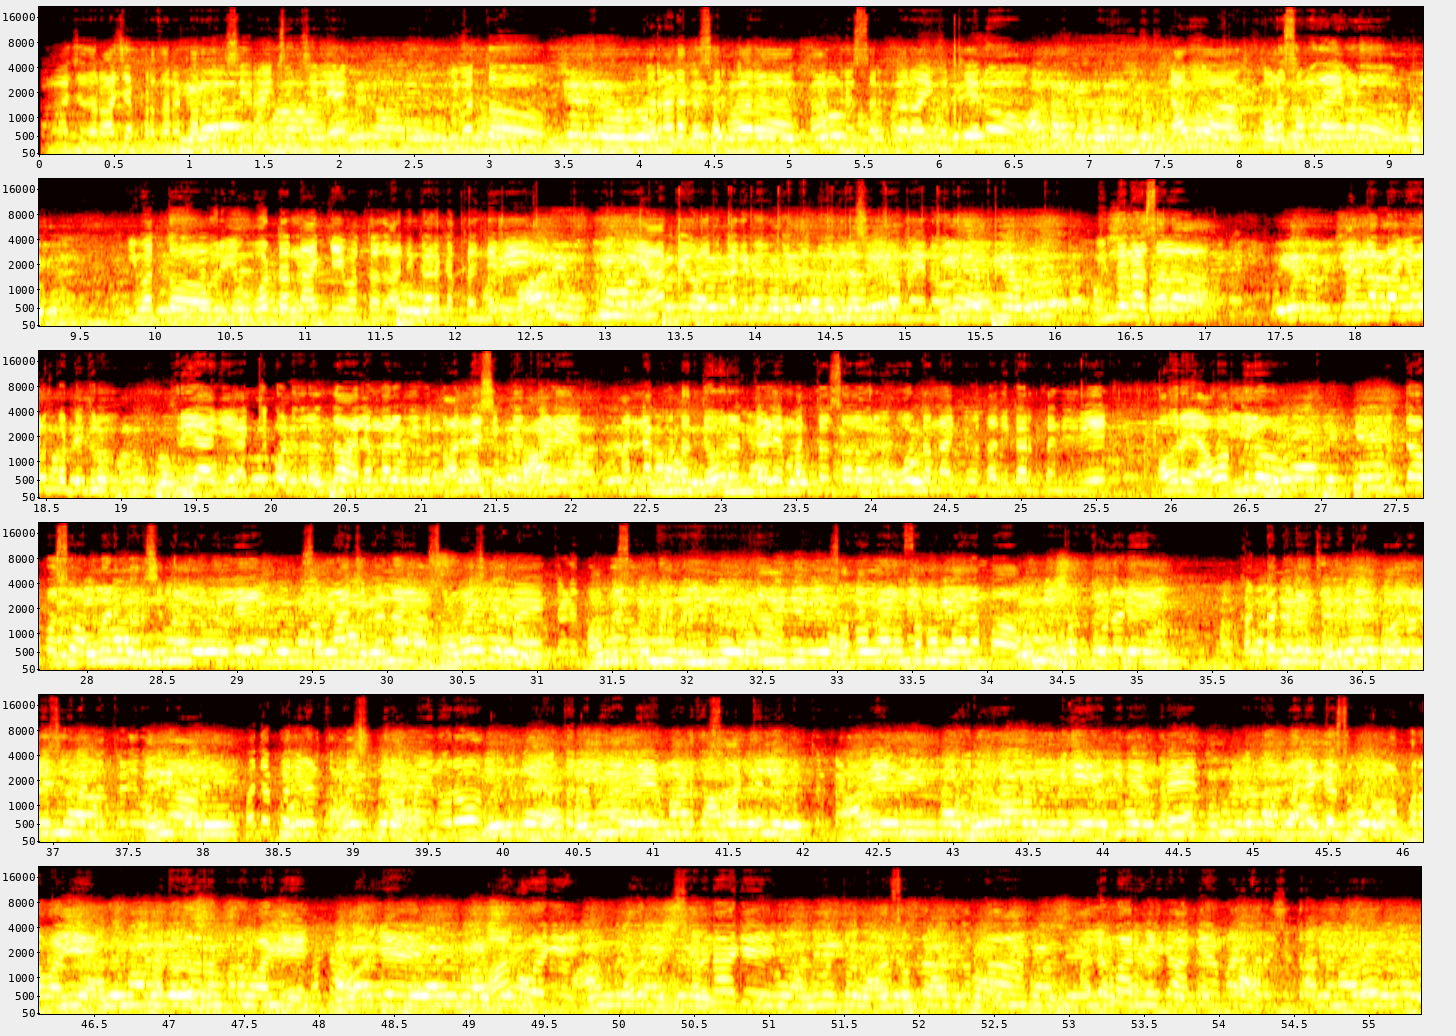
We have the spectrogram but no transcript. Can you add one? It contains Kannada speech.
ಸಮಾಜದ ರಾಜ್ಯ ಪ್ರಧಾನ ಕಾರ್ಯದರ್ಶಿ ರಾಯಚೂರು ಜಿಲ್ಲೆ. ಇವತ್ತು ಕರ್ನಾಟಕ ಸರ್ಕಾರ, ಕಾಂಗ್ರೆಸ್ ಸರ್ಕಾರ ಇವತ್ತೇನು ನಾವು ಕೊಳ ಸಮುದಾಯಗಳು ಇವತ್ತು ಅವರಿಗೆ ಓಟನ್ನು ಹಾಕಿ ಇವತ್ತು ಅಧಿಕಾರಕ್ಕೆ ತಂದಿವಿ. ಯಾಕೆ ಅಧಿಕಾರಕ್ಕೆ ಸಿದ್ದರಾಮಯ್ಯನವರು? ಹಿಂದಿನ ಸಲ ಅನ್ನ ಭಾಗ್ಯವನ್ನು ಕೊಟ್ಟಿದ್ರು. ಫ್ರೀಯಾಗಿ ಅಕ್ಕಿ ಕೊಟ್ಟಿದ್ರಿಂದ ಅಲೆಮಾರಿಗೆ ಇವತ್ತು ಅನ್ನ ಸಿಕ್ಕಂತೇಳಿ ಅನ್ನ ಕೊಟ್ಟ ದೇವ್ರು ಅಂತೇಳಿ ಮತ್ತೊಂದು ಸಲ ಅವರಿಗೆ ಓಟನ್ನು ಹಾಕಿ ಇವತ್ತು ಅಧಿಕಾರಕ್ಕೆ ತಂದಿದ್ವಿ. ಅವರು ಯಾವಾಗಲೂ ಬುದ್ಧ ಬಸವ ಅಂಬೇಡ್ಕರ್ ಸಿದ್ಧಾಂತದಲ್ಲಿ ಸಾಮಾಜಿಕ ನ್ಯಾಯ ಅಂತೇಳಿ ಸಮಪಾಲು ಸಮಪಾಲೆಂಬ ತತ್ವದಡಿ ಕಟ್ಟಕಡೆ ಜನಕ್ಕೆ ಪದೇ ಪದೇ ಹೇಳ್ತಾರೆ ಸಿದ್ದರಾಮಯ್ಯನವರು. ಮಾಡಿದ ನಮ್ಗೆ ಸಾಧ್ಯ ಇಲ್ಲ ಅಂತ ತಿಳ್ಕೊಂಡಿದ್ವಿ ಇವತ್ತು ವಿಧಿ ಹೇಗಿದೆ ಅಂದ್ರೆ ಇವತ್ತು ಬಲಕ್ಕೆ ಸಮೂಹಗಳ ಪರವಾಗಿ ಮತದಾರರ ಪರವಾಗಿ ಅವರಿಗೆ ಭಾಗವಾಗಿ ಅವರಿಗೆ ಶರಣಾಗಿ ಅಲೆಮಾರಿಗಳಿಗೆ ಅನ್ಯಾಯ ಮಾಡಿದ್ದಾರೆ ಸಿದ್ದರಾಮಯ್ಯನವರು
